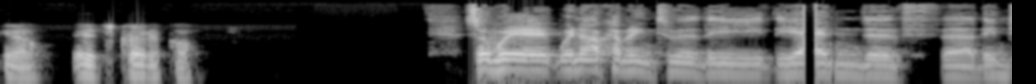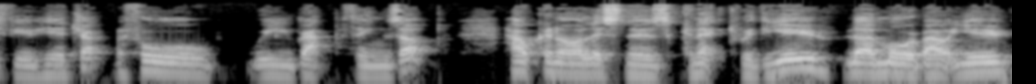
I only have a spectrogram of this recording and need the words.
you know, it's critical. So we're we're now coming to the the end of uh, the interview here, Chuck. Before we wrap things up, how can our listeners connect with you, learn more about you,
